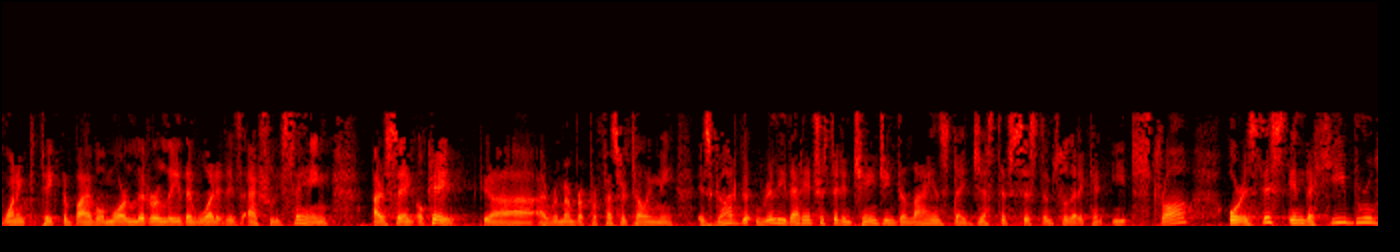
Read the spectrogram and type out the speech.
wanting to take the Bible more literally than what it is actually saying are saying, okay, uh, I remember a professor telling me, is God really that interested in changing the lion's digestive system so that it can eat straw? Or is this in the Hebrew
